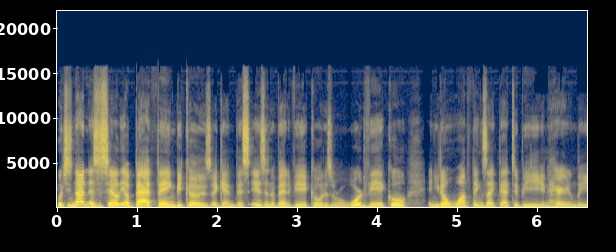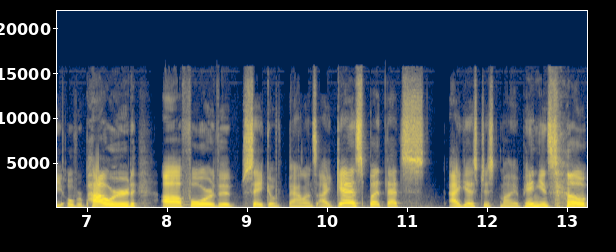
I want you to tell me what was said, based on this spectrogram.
which is not necessarily a bad thing because, again, this is an event vehicle, it is a reward vehicle, and you don't want things like that to be inherently overpowered uh, for the sake of balance, I guess, but that's I guess just my opinion. So,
